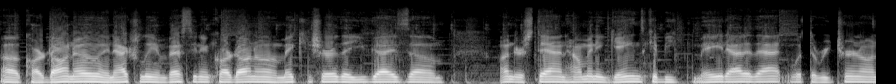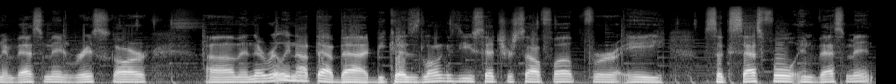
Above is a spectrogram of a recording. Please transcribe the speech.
uh, Cardano and actually investing in Cardano and making sure that you guys um, understand how many gains can be made out of that, what the return on investment risks are. Um, and they're really not that bad because as long as you set yourself up for a successful investment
